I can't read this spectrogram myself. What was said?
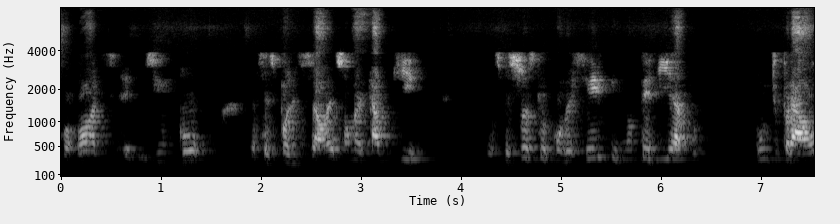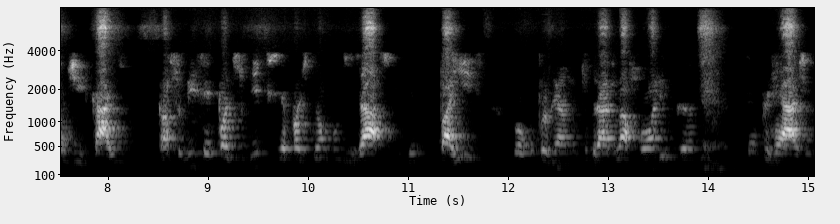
commodities, reduzir um pouco essa exposição. Esse é um mercado que as pessoas que eu conversei não teria muito para onde cair. Para subir, você pode subir, porque você pode ter algum desastre dentro do país, ou algum problema muito grave lá fora, e o câmbio sempre reage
